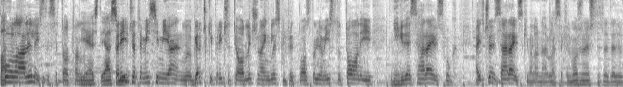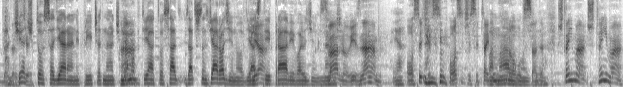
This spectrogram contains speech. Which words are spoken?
Pa- Polalili ste se totalno. Jeste, ja sam... Pričate, mislim, i ja, grčki pričate odlično, engleski pretpostavljam isto to, ali nigde je sarajevskog. Ajde čujem sarajevski malo naglasak, jel može nešto da... da, da, Pa da ja ću to sad ja ne pričat, znači, ne mogu ti ja to sad, zato što sam ja rođen ovdje, ja, Ja. ti pravi vojvođan. Stvarno, vi znam. Ja. Osjeća se, osjeća se taj Pa duh Novog možda, Sada. da. Šta ima, šta ima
